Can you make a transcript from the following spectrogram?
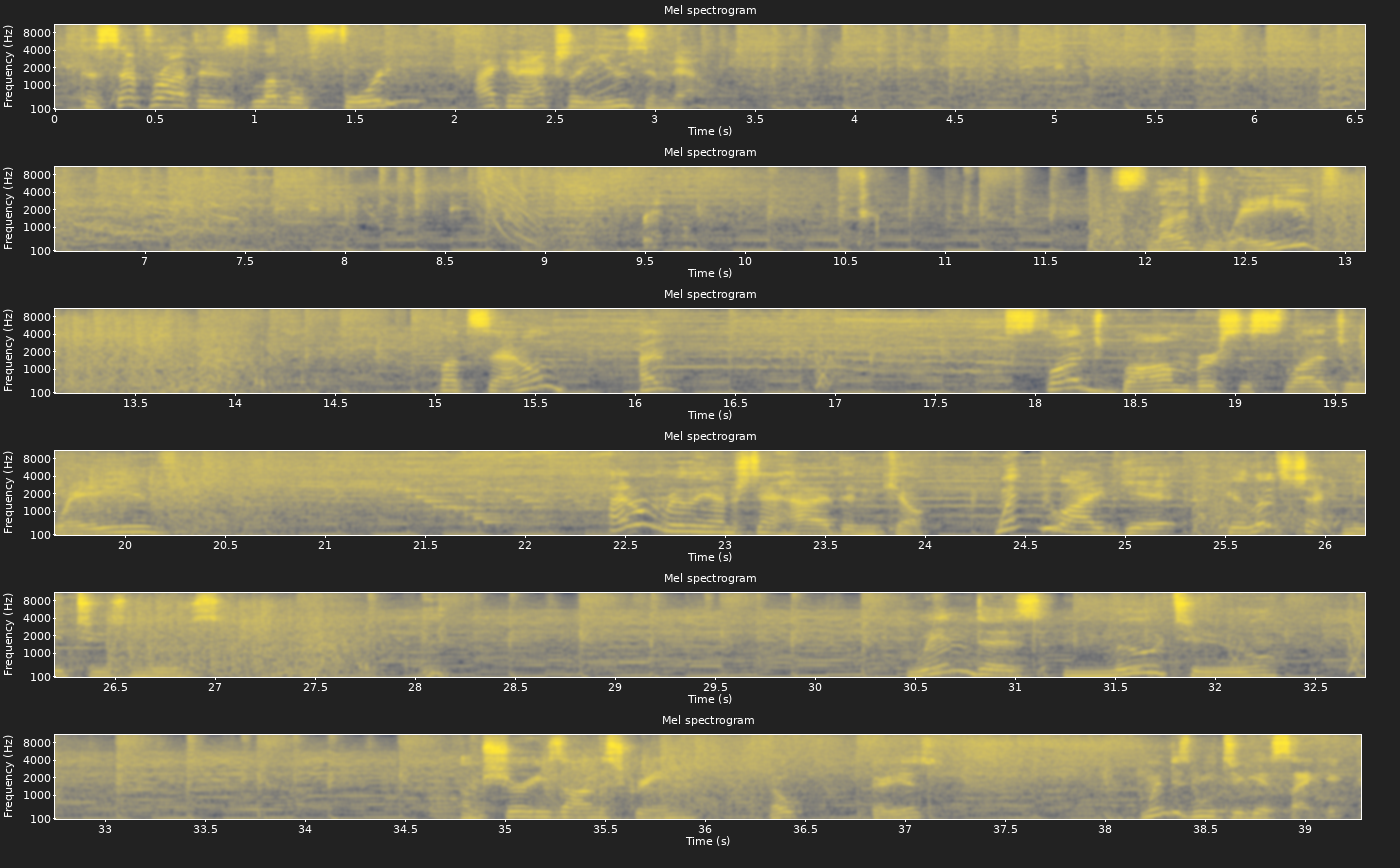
because Sephiroth is level 40. I can actually use him now. Sludge Wave? But say, I Sludge Bomb versus Sludge Wave? I don't really understand how I didn't kill. When do I get... Here, let's check Mewtwo's moves. When does Mewtwo... I'm sure he's on the screen. Nope, there he is. When does Mewtwo get Psychic?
